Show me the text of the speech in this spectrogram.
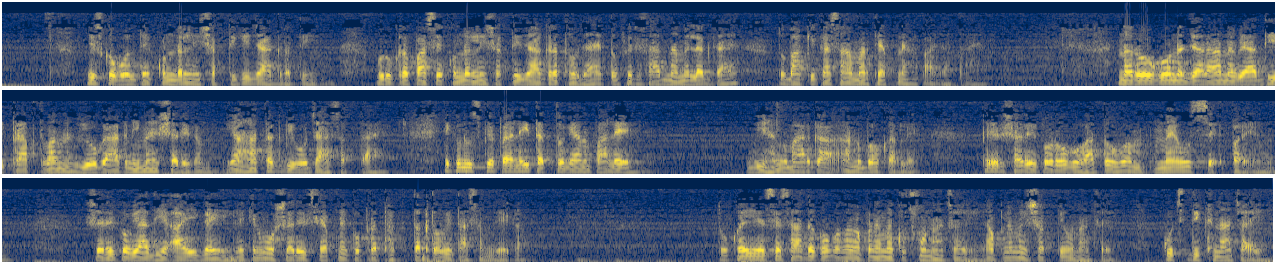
जिसको बोलते हैं कुंडलनी शक्ति की जागृति। गुरु कृपा से कुंडलनी शक्ति जागृत हो जाए तो फिर साधना में लग जाए तो बाकी का सामर्थ्य अपने आप आ जाता है। न रोगो न जरा न व्याधि प्राप्तवन योगाग्नि में शरीरम यहाँ तक भी वो जा सकता है। लेकिन उसके पहले ही तत्व ज्ञान पाले, विहंग मार्ग का अनुभव कर ले। फिर शरीर को रोग हुआ तो हुआ मैं उससे परे हूँ। शरीर को व्याधि आई गई, लेकिन वो शरीर से अपने को पृथक तत्ववेता समझेगा। तो कई ऐसे साधकों को तो अपने में कुछ होना चाहिए, अपने में शक्ति होना चाहिए, कुछ दिखना चाहिए।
